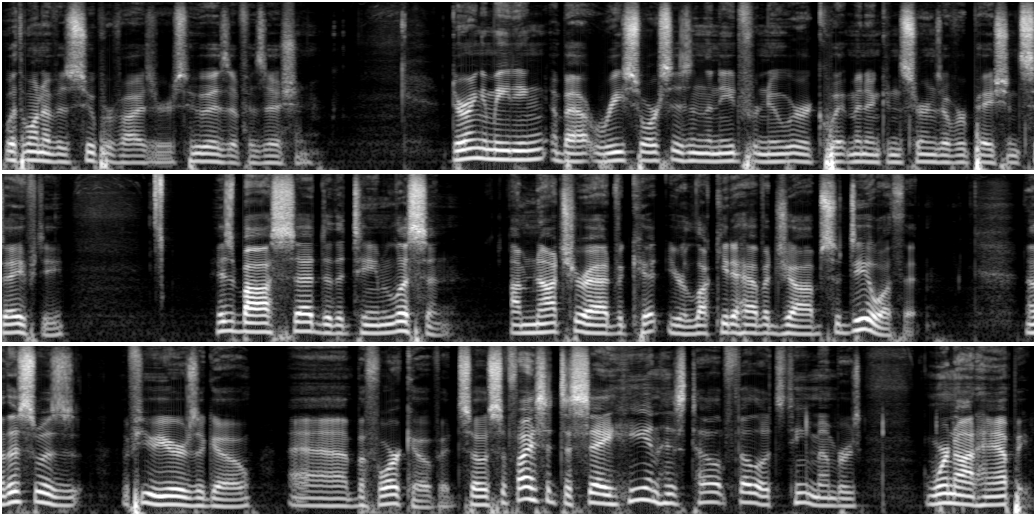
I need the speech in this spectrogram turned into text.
with one of his supervisors, who is a physician. During a meeting about resources and the need for newer equipment and concerns over patient safety, his boss said to the team, Listen, I'm not your advocate. You're lucky to have a job, so deal with it. Now, this was a few years ago, uh, before COVID. So suffice it to say, he and his fellow team members were not happy.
